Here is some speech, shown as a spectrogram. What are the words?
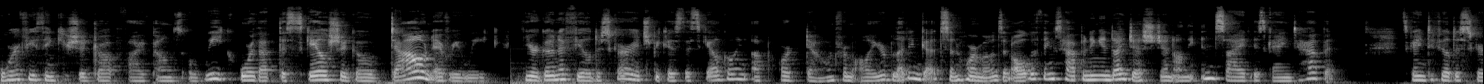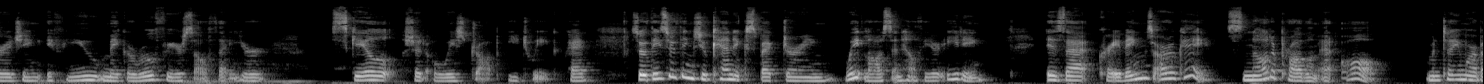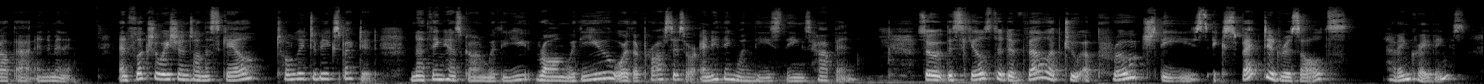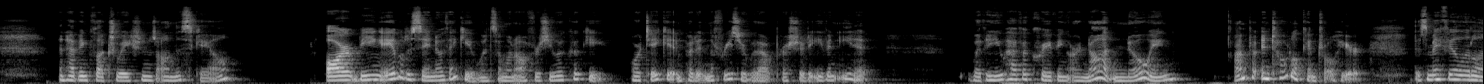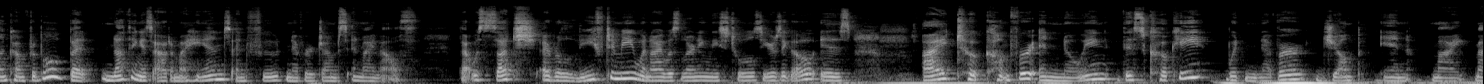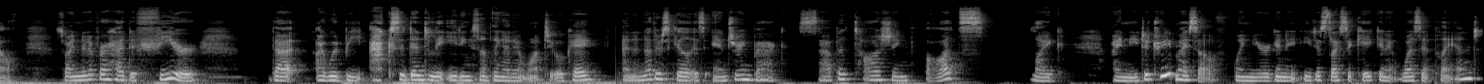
or if you think you should drop five pounds a week or that the scale should go down every week, you're going to feel discouraged because the scale going up or down from all your blood and guts and hormones and all the things happening in digestion on the inside is going to happen. It's going to feel discouraging if you make a rule for yourself that your scale should always drop each week. Okay. So these are things you can expect during weight loss and healthier eating is that cravings are okay. It's not a problem at all I'm going to tell you more about that in a minute. And fluctuations on the scale, totally to be expected. Nothing has gone with you, wrong with you or the process or anything when these things happen. So the skills to develop to approach these expected results, having cravings and having fluctuations on the scale, are being able to say no thank you when someone offers you a cookie or take it and put it in the freezer without pressure to even eat it. Whether you have a craving or not, knowing I'm in total control here. This may feel a little uncomfortable, but nothing is out of my hands and food never jumps in my mouth. That was such a relief to me when I was learning these tools years ago is I took comfort in knowing this cookie would never jump in my mouth. So I never had to fear that I would be accidentally eating something I didn't want to, okay? And another skill is answering back sabotaging thoughts like I need to treat myself when you're to eat a slice of cake and it wasn't planned,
